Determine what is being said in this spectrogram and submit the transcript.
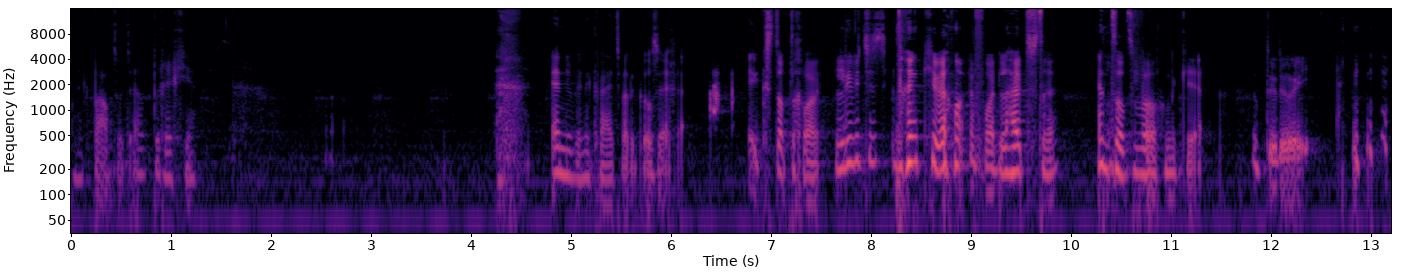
en ik beantwoord elk berichtje. en nu ben ik kwijt wat ik wil zeggen. Ik stop er gewoon. Lievertjes, dankjewel voor het luisteren. En tot de volgende keer. Doei doei.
